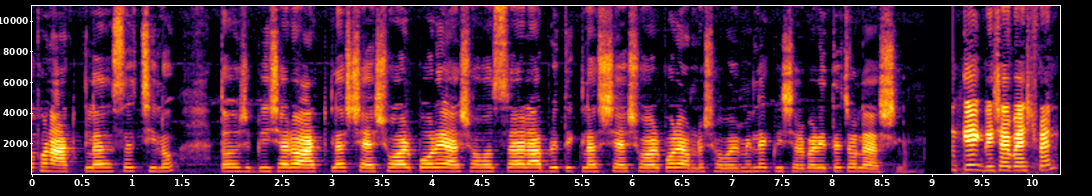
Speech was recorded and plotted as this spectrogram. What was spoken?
তখন আট ক্লাসে ছিল। তো গ্রীষারও আট ক্লাস শেষ হওয়ার পরে আর সহস্রার আবৃত্তি ক্লাস শেষ হওয়ার পরে আমরা সবাই মিলে গ্রীষার বাড়িতে চলে আসলাম। কে গ্রীষার বেস্ট ফ্রেন্ড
